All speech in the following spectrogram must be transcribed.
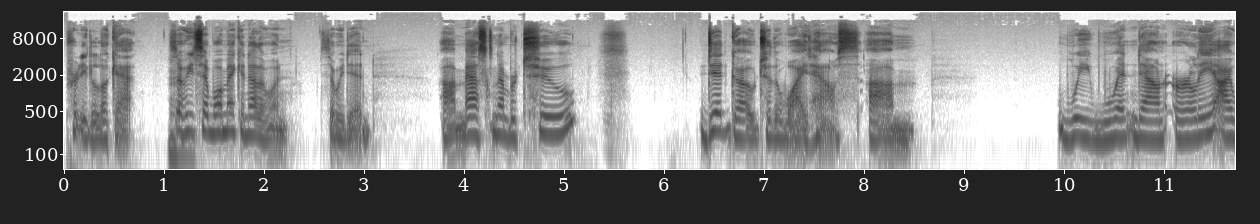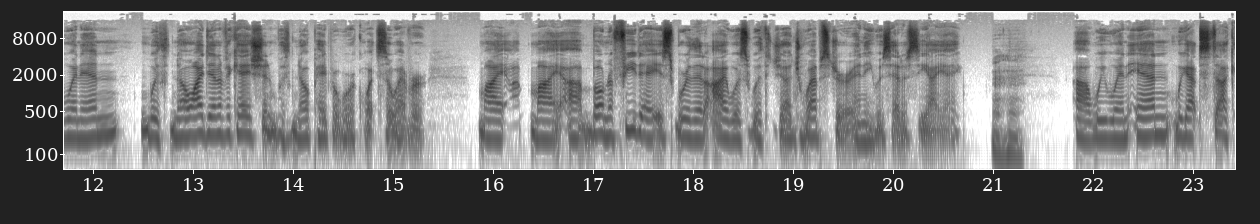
pretty to look at." So he said, "Well, make another one." So we did. Uh, mask number two did go to the White House. Um, we went down early. I went in with no identification, with no paperwork whatsoever. My my uh, bona fides were that I was with Judge Webster and he was head of CIA. Uh, we went in. We got stuck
